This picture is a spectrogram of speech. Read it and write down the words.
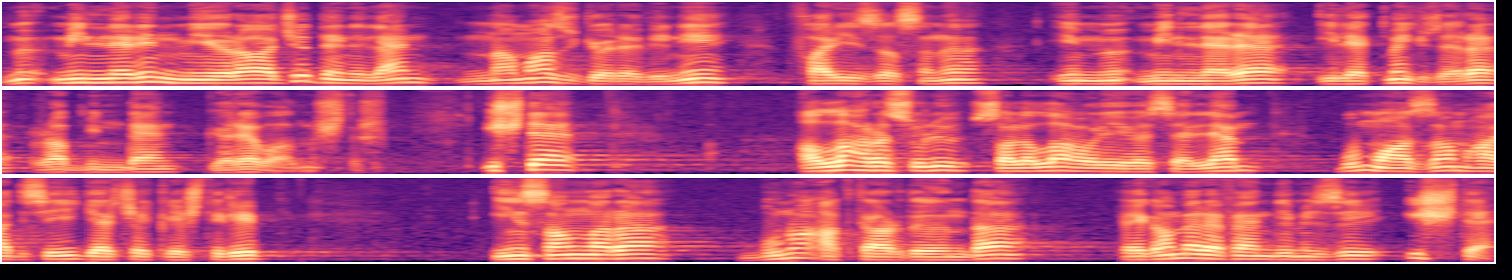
müminlerin miracı denilen namaz görevini, farizasını müminlere iletmek üzere Rabbinden görev almıştır. İşte Allah Resulü sallallahu aleyhi ve sellem bu muazzam hadiseyi gerçekleştirip insanlara bunu aktardığında Peygamber Efendimiz'i işte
